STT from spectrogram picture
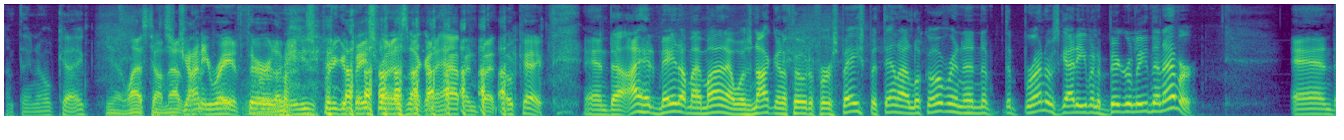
I'm thinking, okay. Yeah, last time that Johnny Ray at third. I mean, he's a pretty good base runner. It's not going to happen, but okay. And uh, I had made up my mind I was not going to throw to first base, but then I look over and then the, the runner's got even a bigger lead than ever. And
